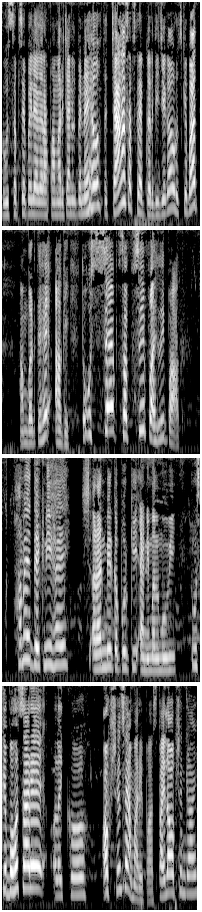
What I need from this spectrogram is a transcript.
तो उस सबसे पहले अगर आप हमारे चैनल पे नए हो तो चैनल सब्सक्राइब कर दीजिएगा और उसके बाद हम बढ़ते हैं आगे। तो उससे सबसे पहली बात, हमें देखनी है रणबीर कपूर की एनिमल मूवी। तो उसके बहुत सारे लाइक ऑप्शन है हमारे पास। पहला ऑप्शन क्या है?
